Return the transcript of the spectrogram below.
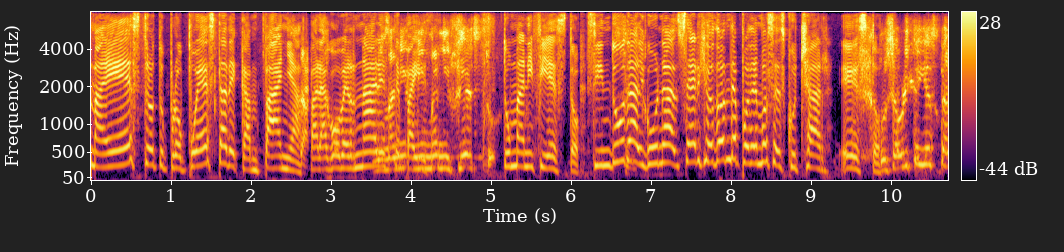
maestro, tu propuesta de campaña para gobernar este país. Mi manifiesto. Tu manifiesto. Sin duda alguna, Sergio, ¿dónde podemos escuchar esto? Pues ahorita ya está,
